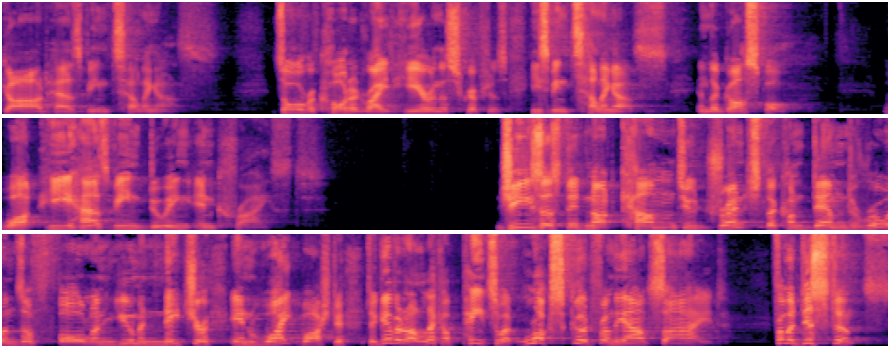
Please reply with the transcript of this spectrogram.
God has been telling us. It's all recorded right here in the scriptures. He's been telling us in the gospel what he has been doing in Christ. Jesus did not come to drench the condemned ruins of fallen human nature in whitewash, to, to give it a lick of paint so it looks good from the outside, from a distance.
